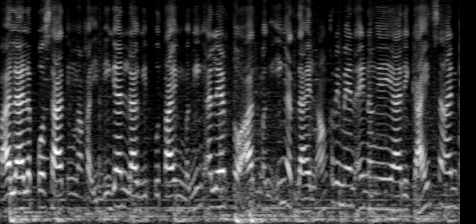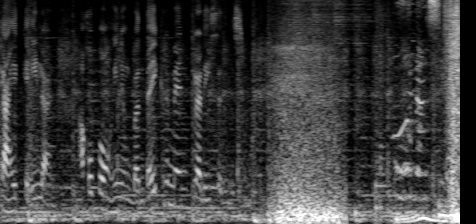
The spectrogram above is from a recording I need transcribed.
Paalala po sa ating mga kaibigan, lagi po tayong maging alerto at mag-ingat dahil ang krimen ay nangyayari kahit saan, kahit kailan. Ako po ang inyong bantay krimen, Clarissa Guzman. Unang.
